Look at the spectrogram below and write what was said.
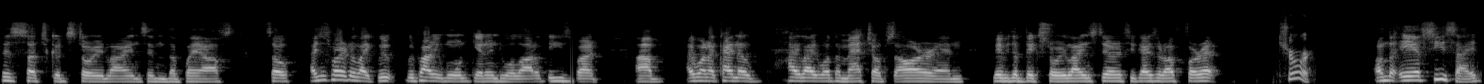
there's such good storylines in the playoffs. So I just wanted to like we, we probably won't get into a lot of these, but um, I want to kind of highlight what the matchups are and maybe the big storylines there if you guys are up for it. Sure. On the AFC side,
